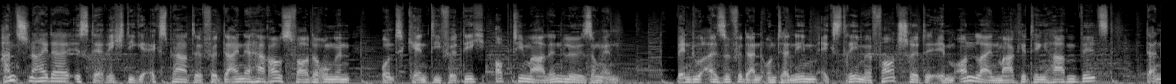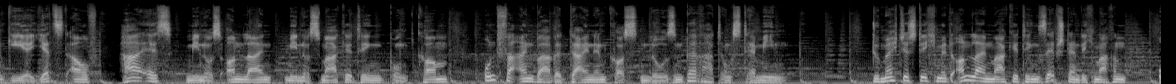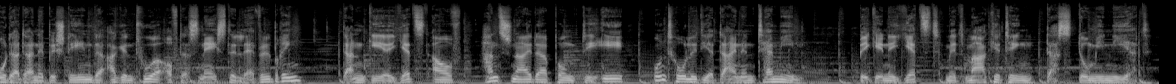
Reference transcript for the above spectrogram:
Hans Schneider ist der richtige Experte für deine Herausforderungen und kennt die für dich optimalen Lösungen. Wenn du also für dein Unternehmen extreme Fortschritte im Online-Marketing haben willst, dann gehe jetzt auf hs-online-marketing.com und vereinbare deinen kostenlosen Beratungstermin. Du möchtest dich mit Online-Marketing selbstständig machen oder deine bestehende Agentur auf das nächste Level bringen? Dann gehe jetzt auf hansschneider.de und hole dir deinen Termin. Beginne jetzt mit Marketing, das dominiert.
